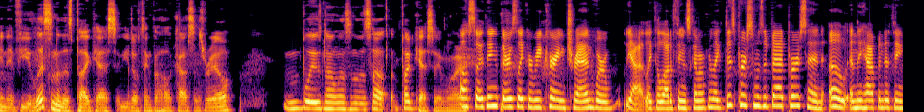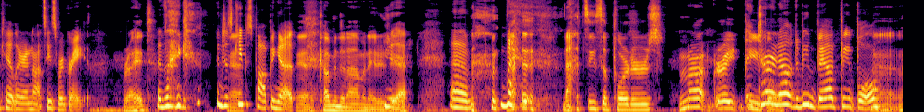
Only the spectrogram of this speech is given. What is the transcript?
And if you listen to this podcast and you don't think the Holocaust is real, please don't listen to this ho- podcast anymore. Also, I think there's like a recurring trend where, yeah, like a lot of things come up. We're like, this person was a bad person. Oh, and they happen to think Hitler and Nazis were great. right? And like, it just Yeah. keeps popping up. Yeah, common denominators Yeah. here. Um, Nazi supporters, not great they people. turned out to be bad people. Uh,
